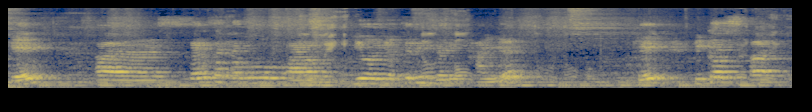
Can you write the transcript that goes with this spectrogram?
Okay. Uh, saya rasa kamu uh, you're, you're feeling very tired. Okay, because uh,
